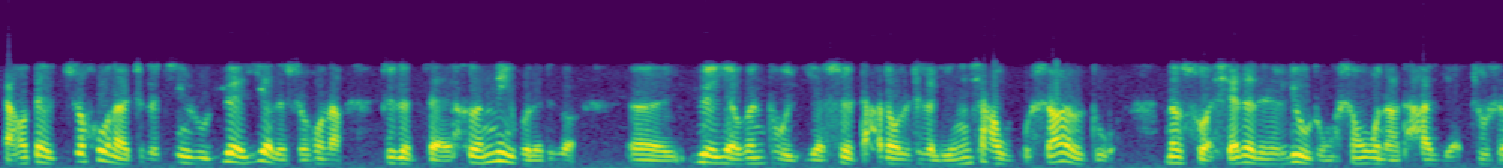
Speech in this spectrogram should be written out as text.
然后在之后呢，这个进入月夜的时候呢，这个载荷内部的这个。呃，月夜温度也是达到了这个零下五十二度。那所携带的这六种生物呢，它也就是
